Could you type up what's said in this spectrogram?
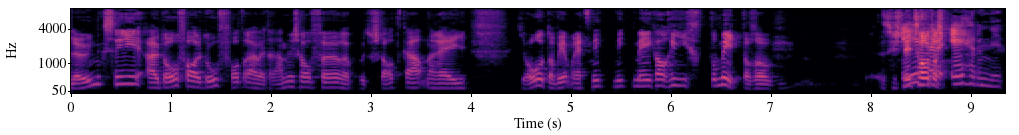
Löhnen gewesen. Auch hier fällt auf, oder? Auch bei der Remlichauffeur, bei der Stadtgärtnerei. Ja, da wird man jetzt nicht, nicht mega reich damit. Also, es ist nicht eher, so, dass... Eher nicht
